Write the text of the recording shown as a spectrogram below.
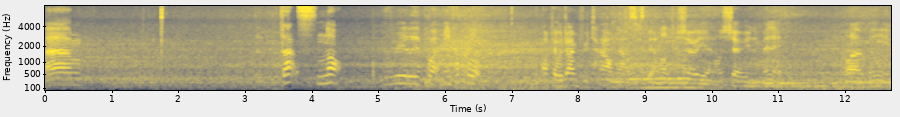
Um, that's not really the point. I mean, if I put okay, we're driving through town now, so it's a bit hard to show you, and I'll show you in a minute what I mean.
